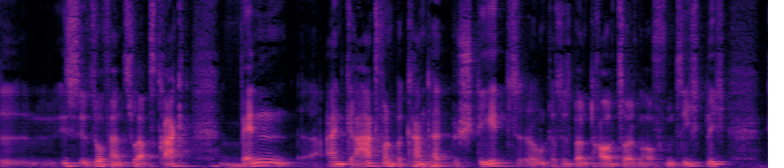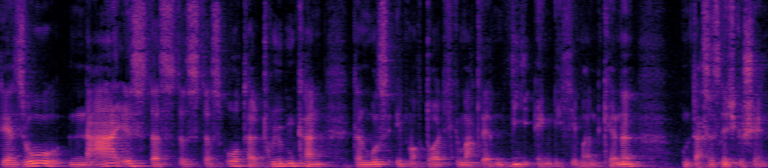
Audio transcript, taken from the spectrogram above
ist insofern zu abstrakt. Wenn ein Grad von Bekanntheit besteht, und das ist beim Trauzeugen offensichtlich, der so nahe ist, dass das das Urteil trüben kann, dann muss eben auch deutlich gemacht werden, wie eng ich jemanden kenne. Und das ist nicht geschehen.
